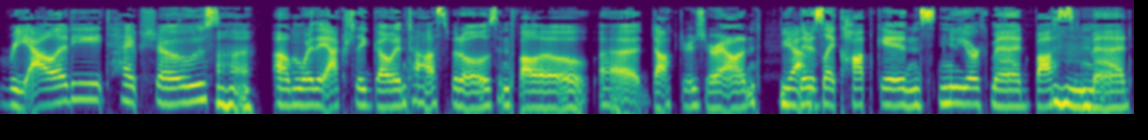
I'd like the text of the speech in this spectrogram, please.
reality type shows Uh huh. um, where they actually go into hospitals and follow uh, doctors around. Yeah. There's like Hopkins, New York Med, Boston Med,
